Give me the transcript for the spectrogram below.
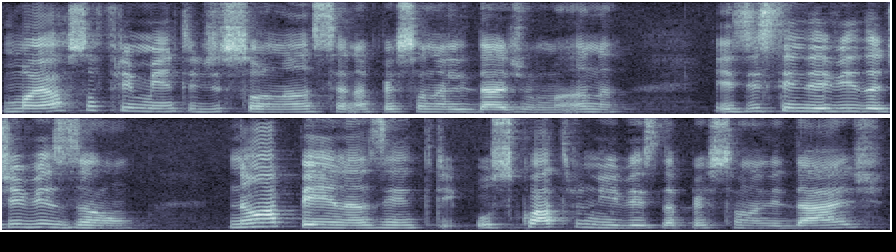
O maior sofrimento e dissonância na personalidade humana existem devido à divisão não apenas entre os quatro níveis da personalidade,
